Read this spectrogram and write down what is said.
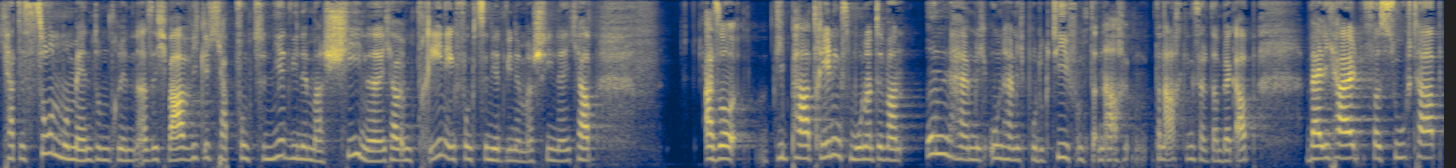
ich hatte so ein Momentum drin. Also ich war wirklich, ich habe funktioniert wie eine Maschine. Ich habe im Training funktioniert wie eine Maschine. Ich habe also die paar Trainingsmonate waren unheimlich, unheimlich produktiv und danach, danach ging es halt dann bergab, weil ich halt versucht habe,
